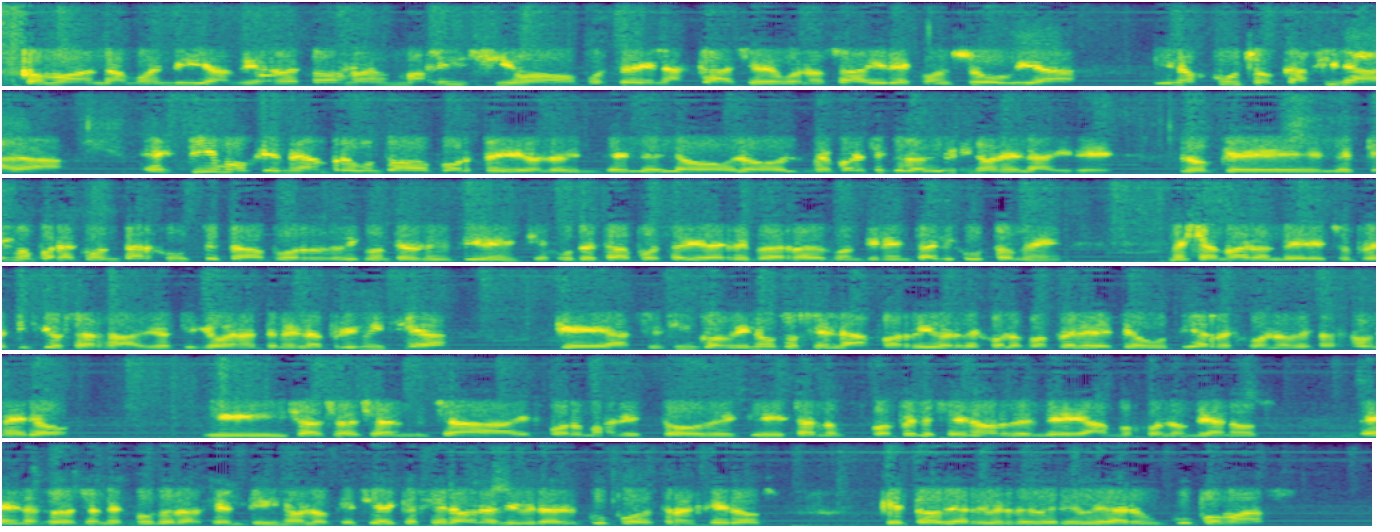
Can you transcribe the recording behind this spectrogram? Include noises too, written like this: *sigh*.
¿Cómo andan? Buen día. Mi retorno es malísimo, pues estoy en las calles de Buenos Aires con lluvia y no escucho casi nada. Estimo que me han preguntado por Teo, lo- me parece que lo adivino en el aire. Lo que les tengo para contar, justo estaba por di contar una incidencia, justo estaba por salir de RP de Radio Continental y justo me, me llamaron de su prestigiosa radio, así que van a tener la primicia que hace cinco minutos en la AFA River dejó los papeles de Teo Gutiérrez con los de Sazonero y ya, ya, ya es formal esto de que están los papeles en orden de ambos colombianos en la Asociación de Fútbol Argentino. Lo que sí hay que hacer ahora es liberar el cupo de extranjeros, que todavía River debe liberar un cupo más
